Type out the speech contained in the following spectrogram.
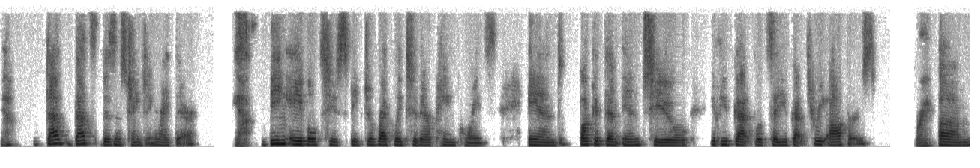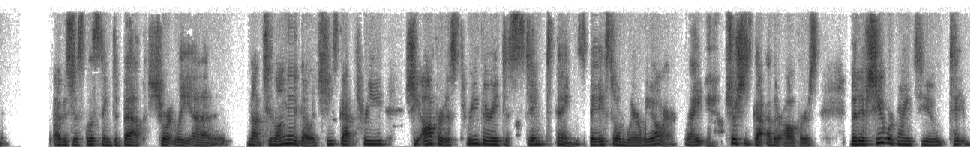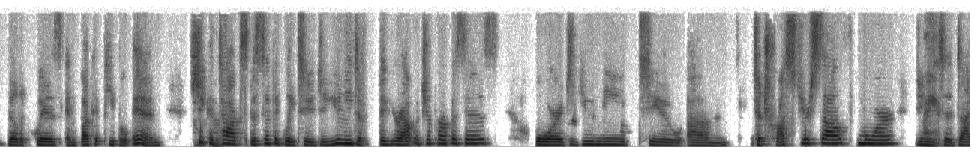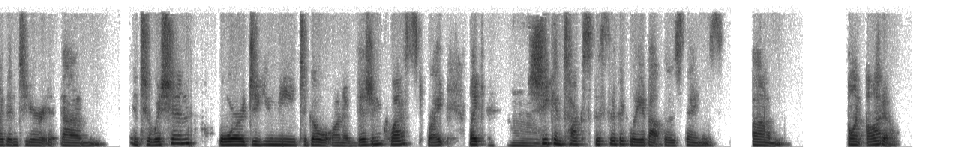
Yeah. that that's business changing right there. Yeah. Being able to speak directly to their pain points and bucket them into if you've got, let's say you've got three offers. Right. Um, I was just listening to Beth shortly, uh, not too long ago, and she's got three. She offered us three very distinct things based on where we are, right? Yeah. I'm sure she's got other offers, but if she were going to ta build a quiz and bucket people in, she could Mhm. talk specifically to: Do you need to figure out what your purpose is, or do you need to um, to trust yourself more? Do you Right. need to dive into your um, intuition, or do you need to go on a vision quest? Right, like Hmm. she can talk specifically about those things um, on auto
